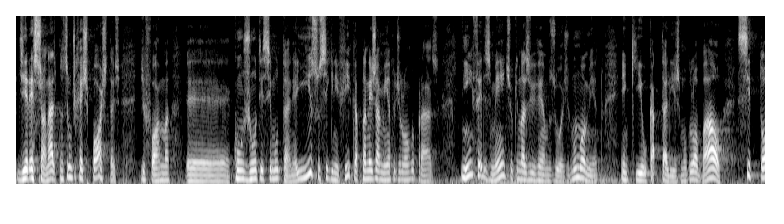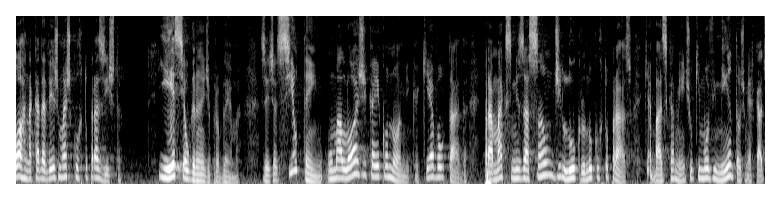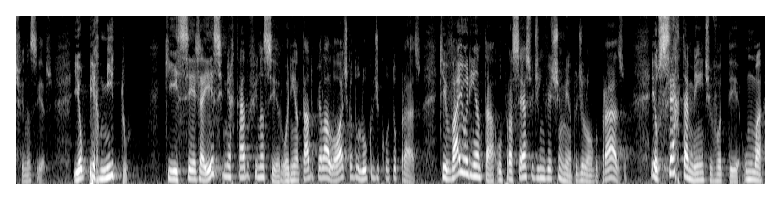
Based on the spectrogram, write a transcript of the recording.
direcionadas, precisam de respostas de forma é, conjunta e simultânea. E isso significa planejamento de longo prazo. E, infelizmente, o que nós vivemos hoje, num momento em que o capitalismo global se torna cada vez mais curto-prazista. E esse é o grande problema. Ou seja, se eu tenho uma lógica econômica que é voltada para maximização de lucro no curto prazo, que é basicamente o que movimenta os mercados financeiros, e eu permito que seja esse mercado financeiro, orientado pela lógica do lucro de curto prazo, que vai orientar o processo de investimento de longo prazo, eu certamente vou ter uma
